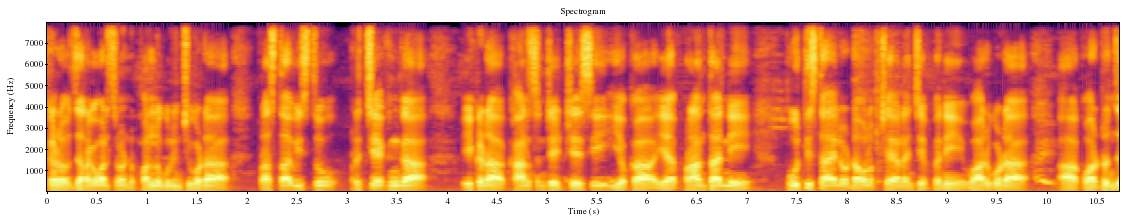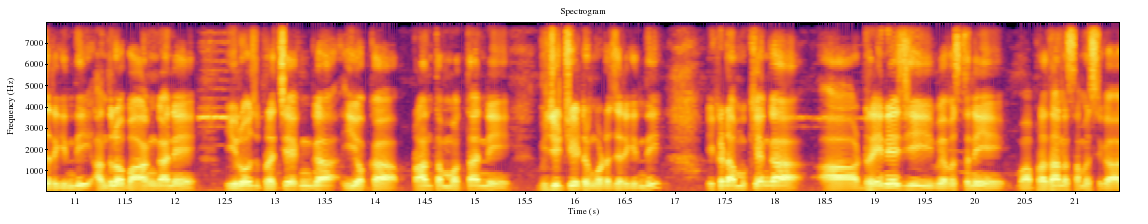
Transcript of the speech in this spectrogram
ఇక్కడ జరగవలసినటువంటి పనుల గురించి కూడా ప్రస్తావిస్తూ ప్రత్యేకంగా ఇక్కడ కాన్సన్ట్రేట్ చేసి ఈ యొక్క ప్రాంతాన్ని పూర్తి స్థాయిలో డెవలప్ చేయాలని చెప్పని వారు కూడా కోరటం జరిగింది. అందులో భాగంగానే ఈరోజు ప్రత్యేకంగా ఈ యొక్క ప్రాంతం మొత్తాన్ని విజిట్ చేయడం కూడా జరిగింది. ఇక్కడ ముఖ్యంగా ఆ డ్రైనేజీ వ్యవస్థని ప్రధాన సమస్యగా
